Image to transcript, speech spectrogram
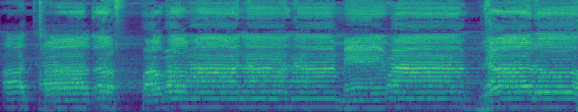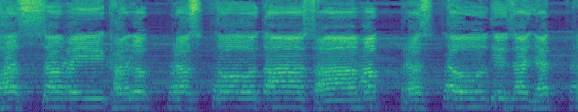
अथातः पवमानानामेवाभ्यारोहः स वै खलु प्रस्तोता सामप्रस्तौति स यत्र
